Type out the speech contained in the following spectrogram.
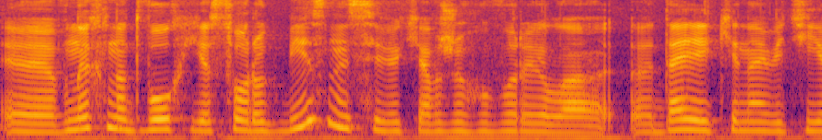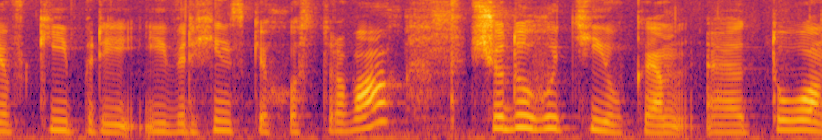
Е, В них на двох є 40 бізнесів, як я вже говорила. Е, Деякі навіть є в Кіпрі і Віргінських островах. Щодо готівки, то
